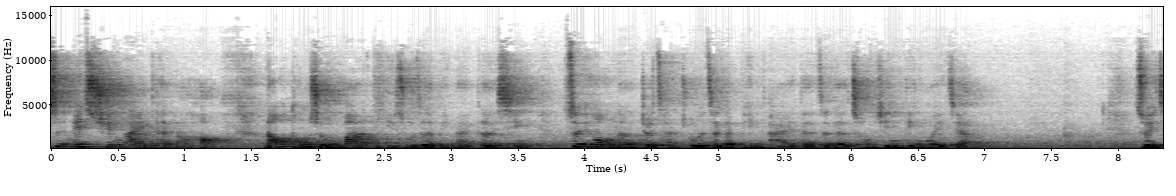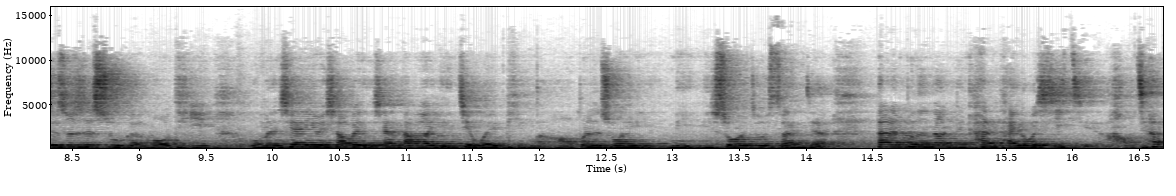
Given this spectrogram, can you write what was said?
是 action item 的哈，然后同时我们帮他提出这个品牌个性，最后呢就产出了这个品牌的这个重新定位这样。所以这就是十五个 MOT。我们现在因为消费者现在大家眼见为凭嘛哈，不能说你你你说了就算这样，当然不能让你们看太多细节好这样，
